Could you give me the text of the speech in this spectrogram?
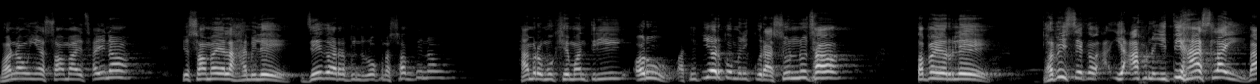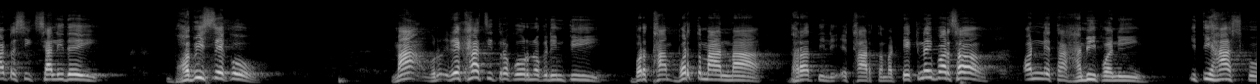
भनौँ यहाँ समय छैन। यो समयलाई हामीले जे गरेर पनि रोक्न सक्दैनौँ। हाम्रो मुख्यमन्त्री अरू अतिथिहरूको पनि कुरा सुन्नु छ। तपाईँहरूले भविष्यको आफ्नो इतिहासलाई बाट शिक्षा लिँदै भविष्यको मा रेखाचित्र कोर्नको निम्ति वर्था वर्तमानमा धरातीले यथार्थमा टेक्नै पर्छ। अन्यथा हामी पनि इतिहासको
